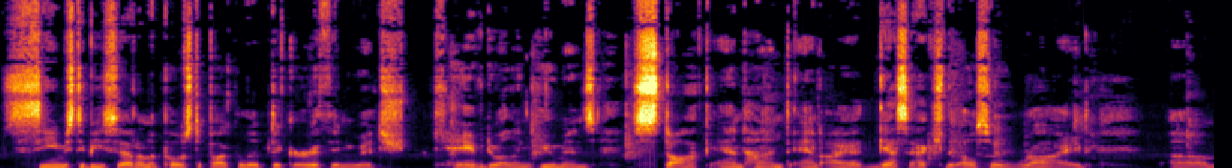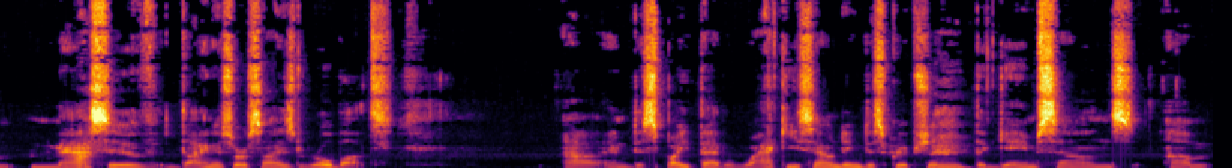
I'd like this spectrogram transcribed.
seems to be set on a post-apocalyptic Earth in which cave-dwelling humans stalk and hunt, and I guess actually also ride um, massive dinosaur-sized robots. Uh, and despite that wacky sounding description, the game sounds um,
